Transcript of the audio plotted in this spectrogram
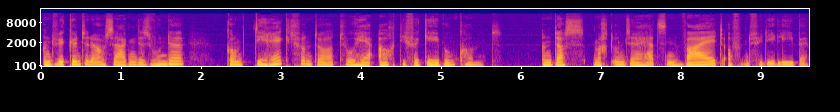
Und wir könnten auch sagen, das Wunder kommt direkt von dort, woher auch die Vergebung kommt. Und das macht unsere Herzen weit offen für die Liebe.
